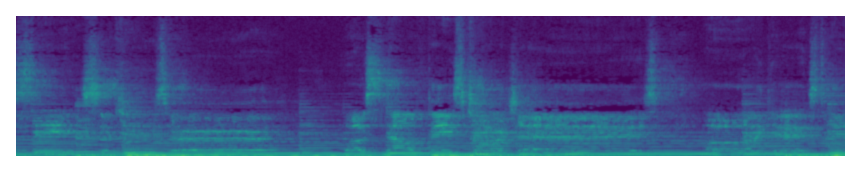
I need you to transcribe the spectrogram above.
saints accuser must now face charges against him.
